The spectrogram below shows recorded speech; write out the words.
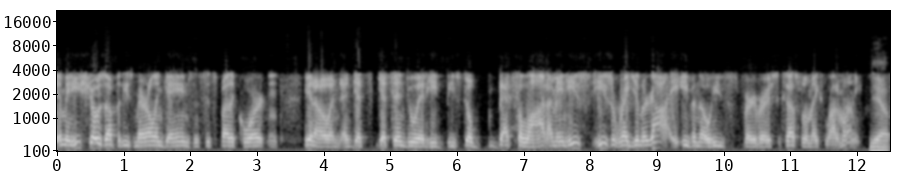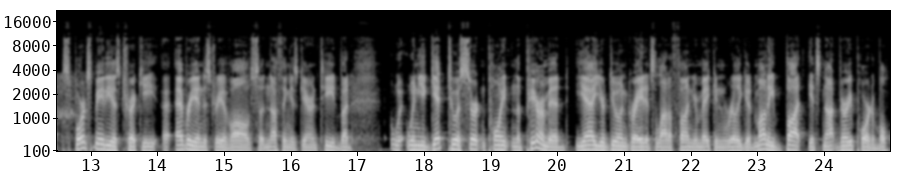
I mean, he shows up at these Maryland games and sits by the court and you know and and gets gets into it. He he still bets a lot. I mean, he's he's a regular guy, even though he's very very successful and makes a lot of money. Yeah, sports media is tricky. Uh, every industry evolves, so nothing is guaranteed, but when you get to a certain point in the pyramid, yeah, you're doing great. It's a lot of fun. You're making really good money, but it's not very portable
